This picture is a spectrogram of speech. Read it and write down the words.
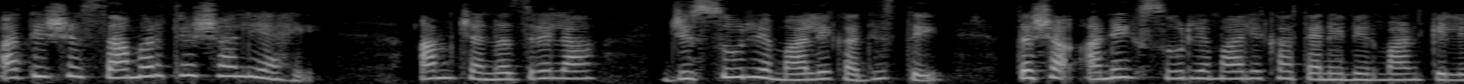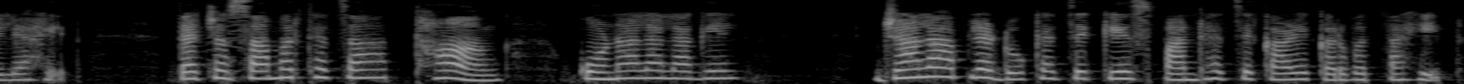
अतिशय सामर्थ्यशाली आहे. आमच्या नजरेला जी सूर्यमालिका दिसते तशा अनेक सूर्यमालिका त्याने निर्माण केलेल्या आहेत. त्याच्या सामर्थ्याचा थांग कोणाला लागेल? ज्याला आपल्या डोक्याचे केस पांढऱ्याचे काळे करवत नाहीत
